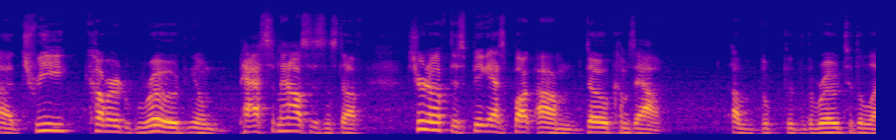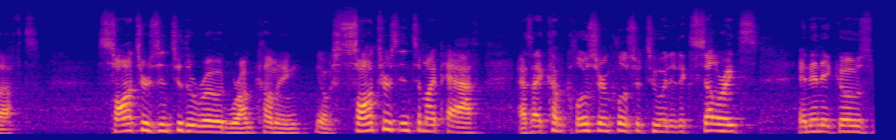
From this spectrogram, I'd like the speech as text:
a tree covered road, you know, past some houses and stuff. Sure enough, this big ass buck um, doe comes out of the, the, the road to the left saunters into the road where I'm coming, you know, saunters into my path. As I come closer and closer to it, it accelerates and then it goes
